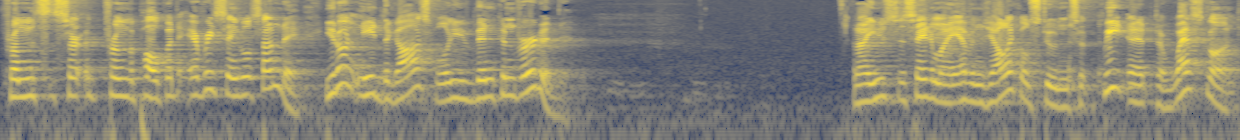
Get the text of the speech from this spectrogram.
From the, from the pulpit every single Sunday. You don't need the gospel, you've been converted. And I used to say to my evangelical students at, Wheat, at uh, Westmont,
